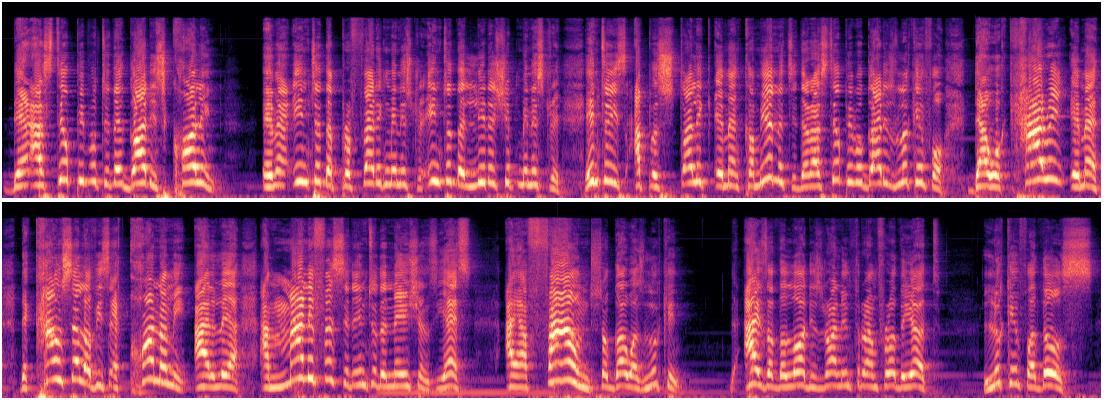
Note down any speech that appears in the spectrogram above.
There are still people today God is calling amen, into the prophetic ministry, into the leadership ministry, into his apostolic, amen, community. There are still people God is looking for that will carry, amen, the counsel of his economy, hallelujah, and manifest it into the nations. Yes, I have found, so God was looking. The eyes of the Lord is running through and through the earth, looking for those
